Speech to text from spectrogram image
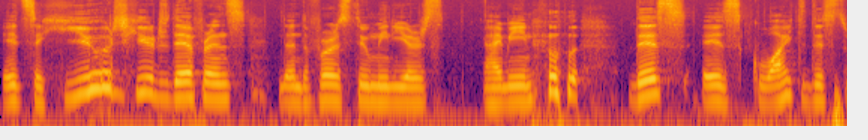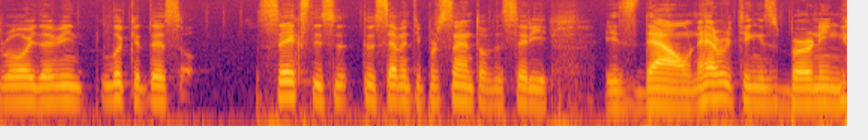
It's a huge, huge difference than the first two meteors. I mean, this is quite destroyed. I mean, look at this. 60 to 70% of the city is down. Everything is burning.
